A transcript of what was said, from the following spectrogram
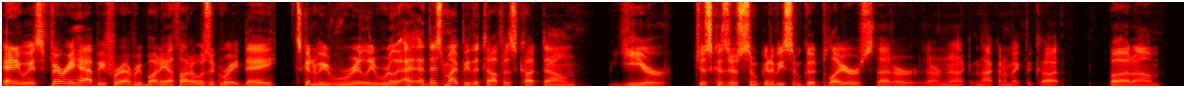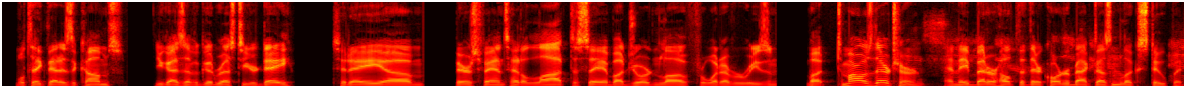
Anyways, very happy for everybody. I thought it was a great day. It's going to be really, really. I, this might be the toughest cut down year, just because there's some going to be some good players that are that are not not going to make the cut. But um, we'll take that as it comes. You guys have a good rest of your day. Today, um, Bears fans had a lot to say about Jordan Love for whatever reason. But tomorrow's their turn, and they better hope that their quarterback doesn't look stupid,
